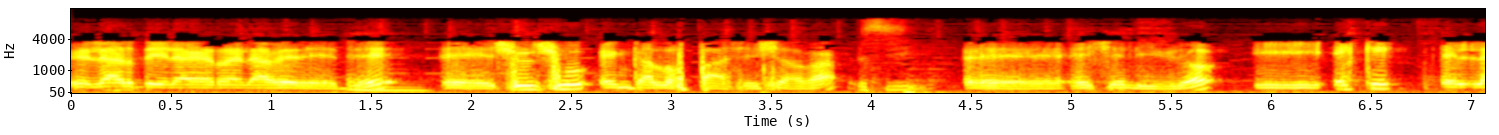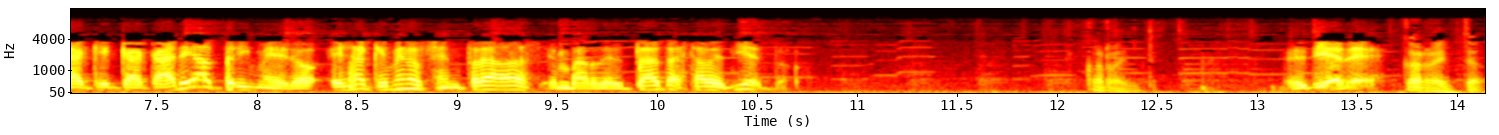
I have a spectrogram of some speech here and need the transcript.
el arte de la guerra de las vedetes. Eh, Sun Tzu en Carlos Paz se llama Sí. eh, ese libro y es que eh, la que cacarea primero es la que menos entradas en Bar del Plata está vendiendo. Correcto, ¿Entiendes? correcto.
